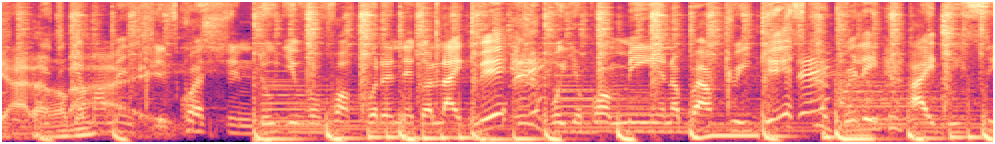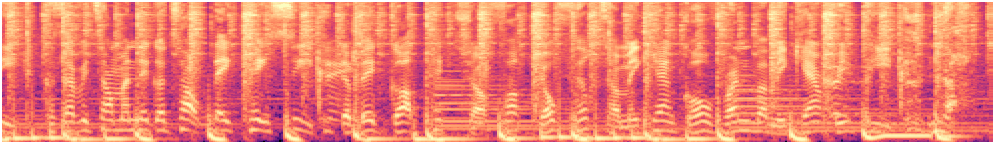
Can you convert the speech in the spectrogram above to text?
יאללה. תודה רבה. ביי.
